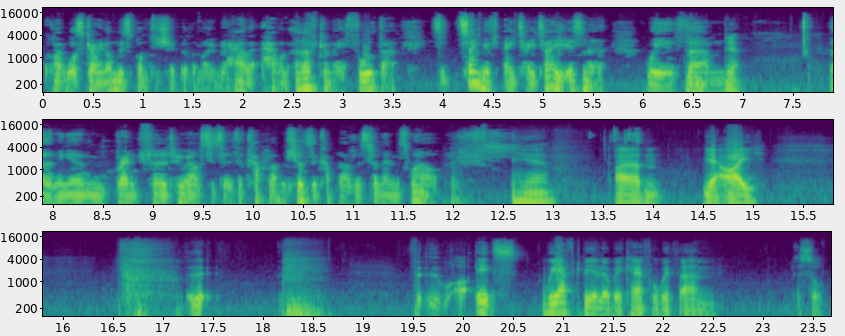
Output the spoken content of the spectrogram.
quite what's going on with sponsorship at the moment. How how on earth can they afford that? It's the same with eight eight eight, isn't it? With mm, um, yeah. Birmingham, Brentford. Who else is there? There's a couple. Of I'm sure there's a couple of others for them as well. Yeah, um, yeah. I. it's we have to be a little bit careful with um, sort of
